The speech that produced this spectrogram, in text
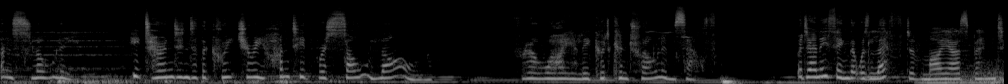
And slowly, he turned into the creature he hunted for so long. For a while, he could control himself. But anything that was left of my husband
